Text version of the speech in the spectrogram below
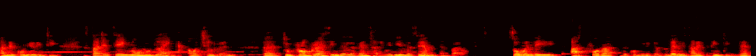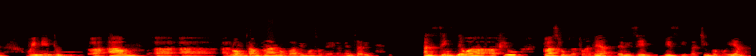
and the community started saying, no, we would like our children uh, to progress in the elementary within the same environment. So when they asked for that, the community, then we started thinking, then we need to uh, have a, a long-term plan of having also the elementary. And since there were a few classrooms that were there, then he said this is achievable here.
